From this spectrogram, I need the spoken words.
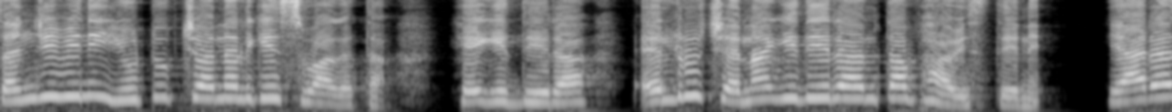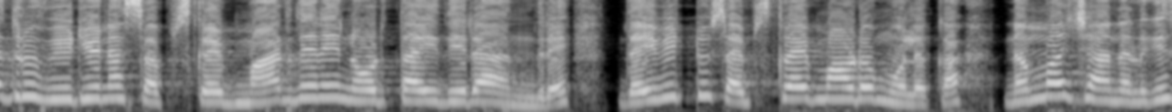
ಸಂಜೀವಿನಿ ಯೂಟ್ಯೂಬ್ ಚಾನೆಲ್ಗೆ ಸ್ವಾಗತ. ಹೇಗಿದ್ದೀರಾ? ಎಲ್ಲರೂ ಚೆನ್ನಾಗಿದ್ದೀರಾ ಅಂತ ಭಾವಿಸ್ತೇನೆ. ಯಾರಾದರೂ ವಿಡಿಯೋನ ಸಬ್ಸ್ಕ್ರೈಬ್ ಮಾಡ್ದೇನೆ ನೋಡ್ತಾ ಇದ್ದೀರಾ ಅಂದ್ರೆ ದಯವಿಟ್ಟು ಸಬ್ಸ್ಕ್ರೈಬ್ ಮಾಡೋ ಮೂಲಕ ನಮ್ಮ ಚಾನೆಲ್ಗೆ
